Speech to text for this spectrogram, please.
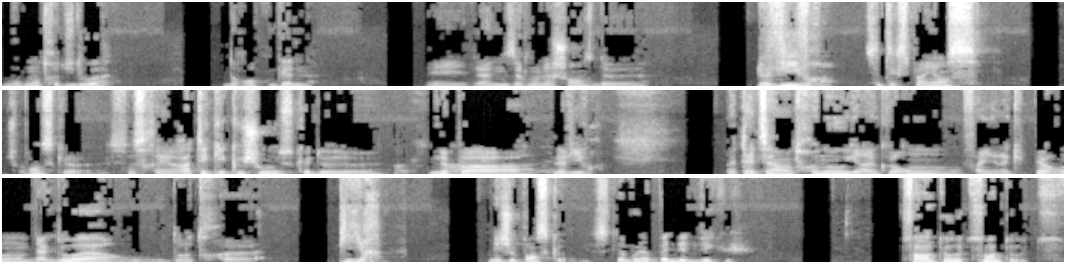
vous montre du doigt dans Rokugan. Et là, nous avons la chance de, vivre cette expérience. Je pense que ce serait rater quelque chose que de ne pas la vivre. Peut-être d'entre nous, ils récupéreront, enfin, ils récupéreront de la gloire ou d'autres euh, pires. Mais je pense que cela vaut la peine d'être vécu. Sans doute, sans doute.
